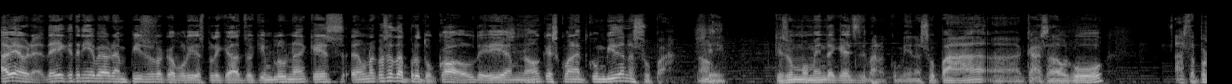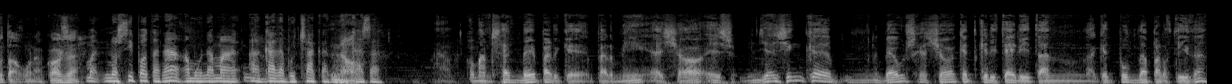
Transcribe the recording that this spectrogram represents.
A veure, deia que tenia a veure amb pisos el que volia explicar el Joaquim Luna, que és eh, una cosa de protocol, diríem, no? que és quan et conviden a sopar. No? Sí. Que és un moment d'aquells... Bueno, et conviden a sopar a casa d'algú, has de portar alguna cosa. Home, no s'hi pot anar amb una mà a cada butxaca de No. la casa. Comencem bé perquè per mi això és... Hi ha gent que veus que això, aquest criteri tan... aquest punt de partida,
